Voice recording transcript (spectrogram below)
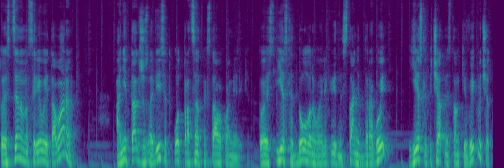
То есть цены на сырьевые товары, они также зависят от процентных ставок в Америке. То есть если долларовая ликвидность станет дорогой, если печатные станки выключат,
